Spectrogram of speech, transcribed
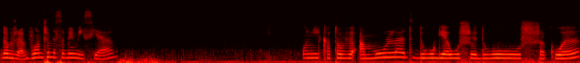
Dobrze, włączymy sobie misję. Unikatowy amulet, długie uszy, dłuższe kły.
